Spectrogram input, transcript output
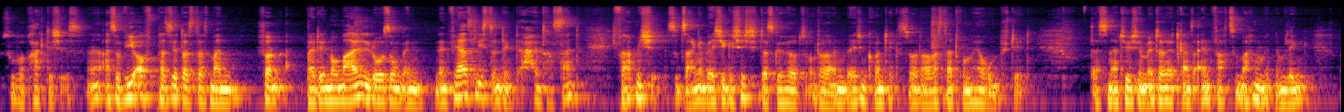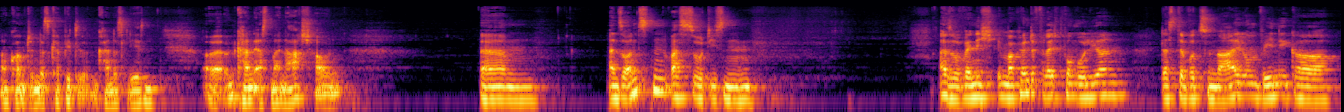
super praktisch ist. Ne? Also wie oft passiert das, dass man schon bei den normalen Losungen einen Vers liest und denkt, ah, interessant, ich frage mich sozusagen, in welche Geschichte das gehört oder in welchen Kontext oder was da drum herum steht. Das ist natürlich im Internet ganz einfach zu machen mit einem Link. Man kommt in das Kapitel und kann das lesen äh, und kann erstmal nachschauen. Ähm, ansonsten, was so diesen, also wenn ich, man könnte vielleicht formulieren, dass Devotionalium weniger,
